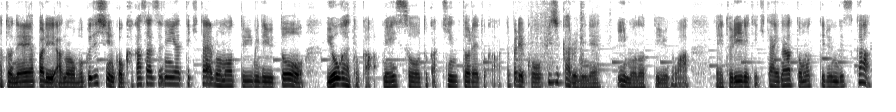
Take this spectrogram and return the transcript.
あとね、やっぱりあの、僕自身こう欠かさずにやっていきたいものっていう意味で言うと、ヨガとか瞑想とか筋トレとか、やっぱりこうフィジカルにね、いいものっていうのは、えー、取り入れていきたいなと思ってるんですが、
